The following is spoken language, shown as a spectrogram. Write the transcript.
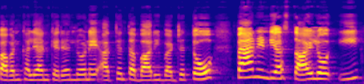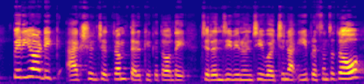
పవన్ కళ్యాణ్ కెరీర్లోనే అత్యంత భారీ బడ్జెట్తో పాన్ ఇండియా స్థాయిలో ఈ పీరియాడిక్ యాక్షన్ చిత్రం తెరకెక్కుతోంది. చిరంజీవి నుంచి వచ్చిన ఈ ప్రశంసతో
